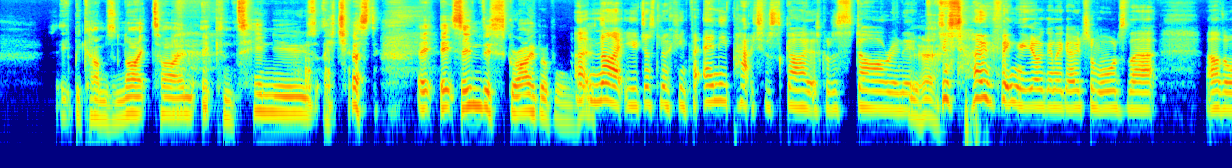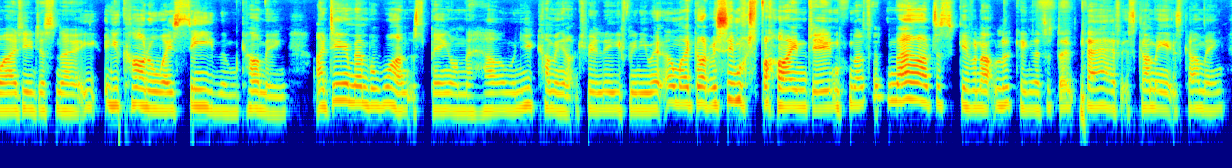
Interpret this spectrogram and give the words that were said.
It becomes nighttime. It continues. It just, it, it's indescribable. At night, you're just looking for any patch of sky that's got a star in it, Yeah. just hoping that you're going to go towards that. Otherwise, you just know you, can't always see them coming. I do remember once being on the helm and you coming up to relieve me, and you went, "Oh my God, we've seen what's behind you." And I said, "No, I've just given up looking. I just don't care if it's coming. It's coming."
